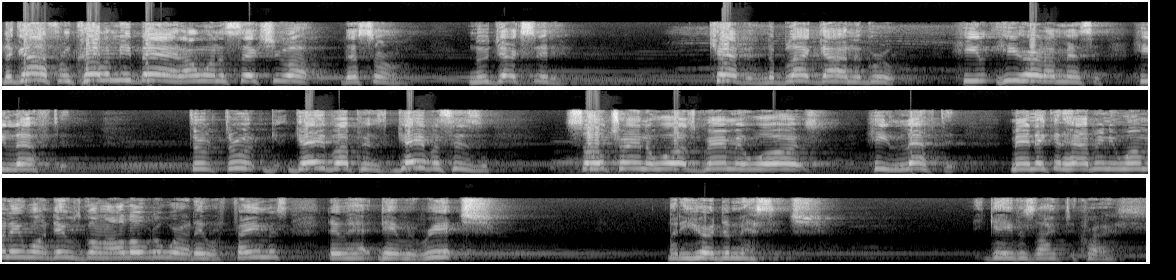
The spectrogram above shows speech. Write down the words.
The guy from Color Me Badd, I Want to Sex You Up, that song, New Jack City. Kevin, the black guy in the group, he, he heard our message. He left it. Through, through, gave up his, gave us his Soul Train Awards, Grammy Awards. He left it. Man, they could have any woman they want. They was going all over the world. They were famous. They were, they were rich. But he heard the message. He gave his life to Christ.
